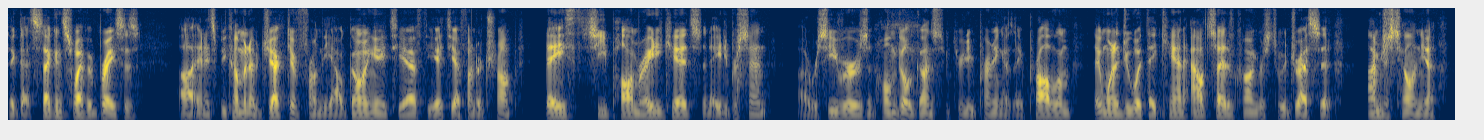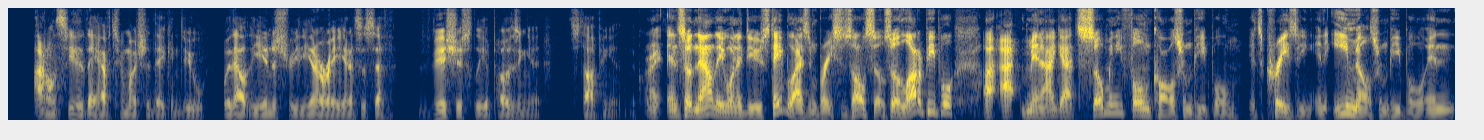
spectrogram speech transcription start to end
take that second swipe at braces. Uh, and it's become an objective from the outgoing ATF, the ATF under Trump. They see Polymer80 kits and 80% uh, receivers and home built guns through 3D printing as a problem. They want to do what they can outside of Congress to address it. I'm just telling you, I don't see that they have too much that they can do without the industry, the NRA, and SSF viciously opposing it, stopping it. In the court. Right. And so now they want to do stabilizing braces also. So a lot of people, I, I, man, I got so many phone calls from people. It's crazy, and emails from people, and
